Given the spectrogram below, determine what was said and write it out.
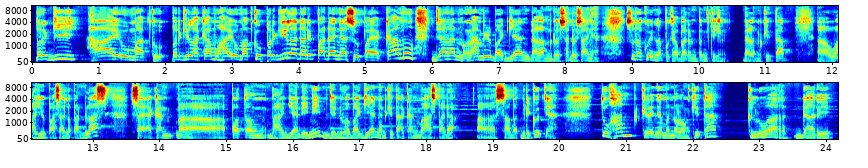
Pergi, hai umatku, pergilah kamu, hai umatku, pergilah daripadanya supaya kamu jangan mengambil bagian dalam dosa-dosanya. Sudahku inilah pekabaran penting dalam kitab uh, Wahyu pasal 18. Saya akan uh, potong bagian ini menjadi dua bagian dan kita akan bahas pada uh, sahabat berikutnya. Tuhan kiranya menolong kita keluar dari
